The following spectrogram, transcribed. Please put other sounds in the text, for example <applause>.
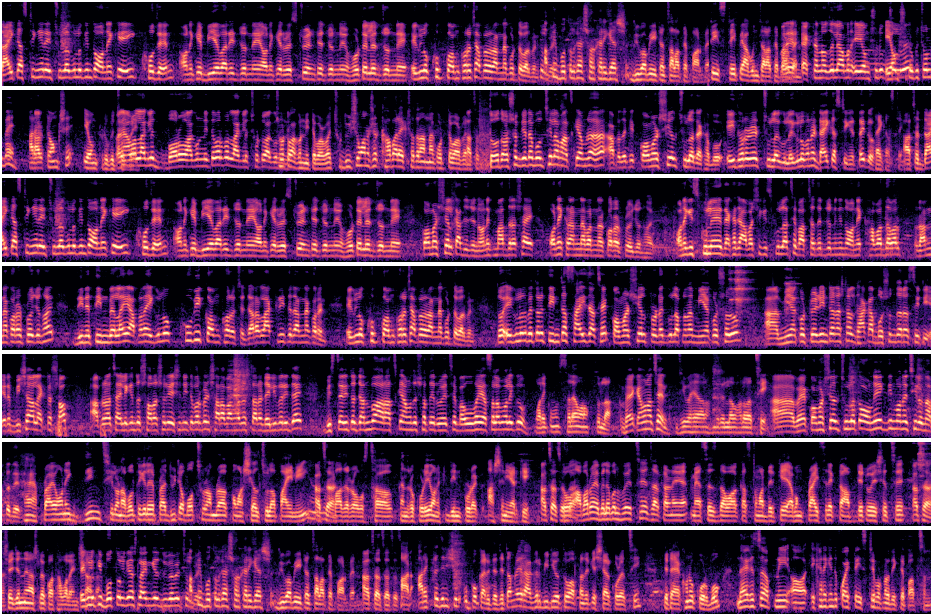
Die casting এর এই চুলাগুলো কিন্তু অনেকেই খোঁজেন অনেকে বিয়ে বাড়ির জন্য অনেকে রেস্টুরেন্টের জন্য হোটেলের জন্য। এগুলো খুব কম খরচে আপনারা রান্না করতে পারবেন। আপনি বোতল গ্যাস সরকারি গ্যাস দুইভাবে এটা চালাতে পারবেন। একটি স্টেপে আগুন চালাতে মানে পারবেন। একটা নজলে আমার এই অংশটুকু এই অংশটুকু চলবে আর একটা অংশে এই অংশটুকু মানে আমার লাগলে বড় আগুন নিতে পারব লাগলে ছোট আগুন ছোট আগুন নিতে পারবে। দুইশো মানুষের খাবার একসাথে রান্না করতে পারবেন। আচ্ছা তো দর্শক যেটা বলছিলাম আজকে আমরা আপনাদেরকে কমার্শিয়াল চুলা দেখাবো। এই ধরনের চুলাগুলো এগুলো মানে ডাই কাস্টিং এর তাই তো? Die casting। আচ্ছা ডাই কাস্টিং এর এই চুলাগুলো কিন্তু অনেকেই খোঁজেন, অনেকে বিয়ে বাড়ির জন্য, অনেকে রেস্টুরেন্টের জন্য, হোটেলের জন্য কমার্শিয়াল কাজের জন্য, অনেক মাদ্রাসায় অনেক রান্না বান্না করার প্রয়োজন হয়। অনেক স্কুলে দেখা যায় আবাসিক স্কুল আছে, বাচ্চাদের জন্য কিন্তু অনেক খাবার দাবার রান্না করার প্রয়োজন হয়। দিনে তিন বেলায় আপনারা এগুলো খুবই কম খরচে, যারা লাকড়িতে রান্না করেন, এগুলো খুব কম খরচে আপনারা রান্না করতে পারবেন। তো এগুলোর ভেতরে তিনটা সাইজ আছে কমার্শিয়াল প্রোডাক্টগুলো আপনারা মিয়াকোর showroom মিয়াকোর trade international Dhaka Bashundhara city এটা বিশাল একটা শপ আপনারা চাইলে কিন্তু সরাসরি এসে নিতে পারবেন। সারা বাংলাদেশ তারা ডেলিভারি দেয়। বিস্তারিত জানব। আর আজকে আমাদের সাথে রয়েছে বাবু ভাই আসসালামু আলাইকুম। ওয়ালাইকুম আসসালাম রহমতুল্লাহ। ভাই কেমন আছেন? জি ভাই আলহামদুলিল্লাহ ভালো আছি। ভাই কমার্শিয়াল চুলা তো অনেক দিন মনে ছিল না আপনাদের। হ্যাঁ প্রায় অনেক দিন ছিল না। বলতে গেলে প্রায় দুইটা বছর আমরা কমার্শিয়াল চুলা পাইনি। আচ্ছা। বাজারের অবস্থা কেন্দ্র করে অনেক দিন প্রোডাক্ট আসেনি আর কি আচ্ছা আচ্ছা তো আচ্ছা। আবারও অ্যাভেলেবল হয়েছে যার কারণে মেসেজ দেওয়া কাস্টমারদেরকে এবং প্রাইসের একটা আপডেটও এসেছে। আচ্ছা। সেই জন্য আসলে কথা বলা এগুলো কি বোতল গ্যাস লাইন গ্যাস দুইভাবে চলবে? আপনি বোতল গ্যাস সরকারি গ্যাস দুইভাবে এটা চালাতে পারবেন। আচ্ছা আচ্ছা আচ্ছা আচ্ছা। আর আরেকটা জিনিসের উপকারিতা যেটা আমরা এর আগের ভিডিওতেও আপনাদেরকে শেয়ার করেছি যেটা এখনও করব। দেখা গেছে আপনি এখানে কিন্তু কয়েকটা স্টেপ আপনারা দেখতে পাচ্ছেন।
